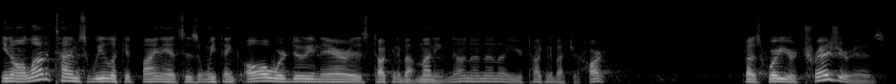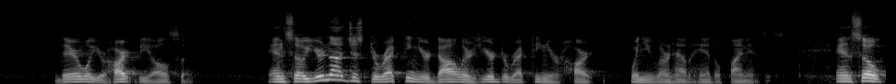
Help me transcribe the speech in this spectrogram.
You know, a lot of times we look at finances and we think all we're doing there is talking about money. No, no, no, no. You're talking about your heart. Because where your treasure is, there will your heart be also. And so you're not just directing your dollars, you're directing your heart when you learn how to handle finances. And so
